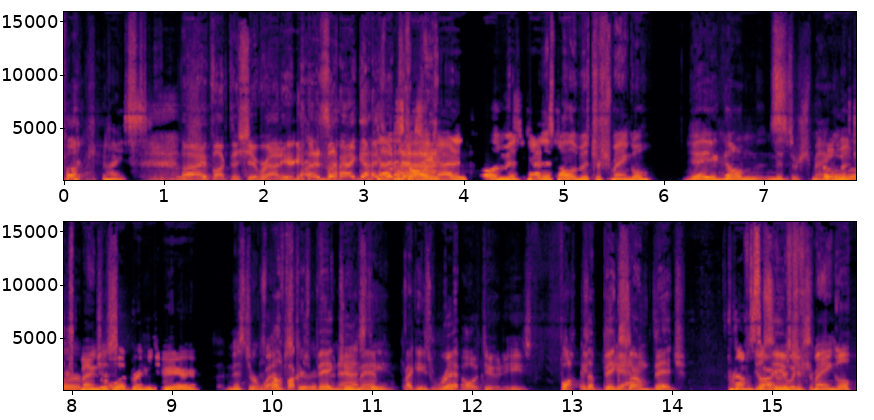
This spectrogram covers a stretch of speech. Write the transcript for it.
fuck. Nice. All right, fuck this shit. We're out of here, guys. All right, guys. Can I just call, can I just call him, Mis- can I just call him Mr. Schmangle? Yeah, you go, Mr. Oh, Schmangled, Mr. or Schmangle, just what brings you here? Mr. This Webster. motherfucker's big you're too, man. Like he's ripped. Oh, dude, he's fucking. He's a big jacked. son bitch. I'm sorry, see when Mr. Schmangle.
